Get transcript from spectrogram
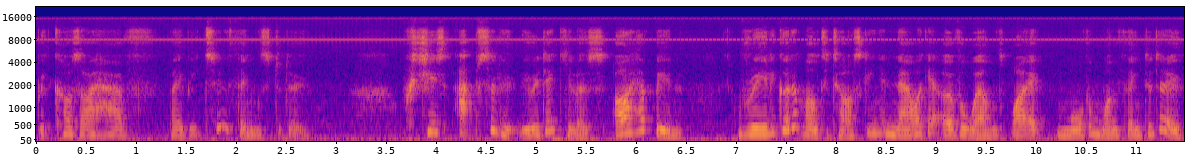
because I have maybe two things to do, which is absolutely ridiculous. I have been really good at multitasking and now I get overwhelmed by more than one thing to do.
